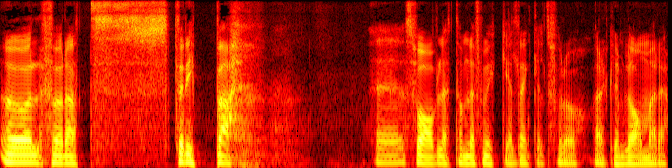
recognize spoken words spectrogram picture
öl för att strippa eh, svavlet om det är för mycket helt enkelt för att verkligen bli av med det.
